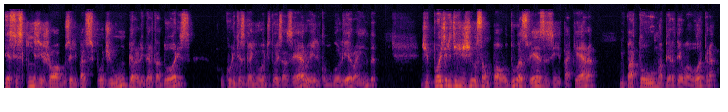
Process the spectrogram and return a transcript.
Desses 15 jogos, ele participou de um pela Libertadores. O Corinthians ganhou de 2 a 0, ele como goleiro ainda. Depois ele dirigiu o São Paulo duas vezes em Itaquera, empatou uma, perdeu a outra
